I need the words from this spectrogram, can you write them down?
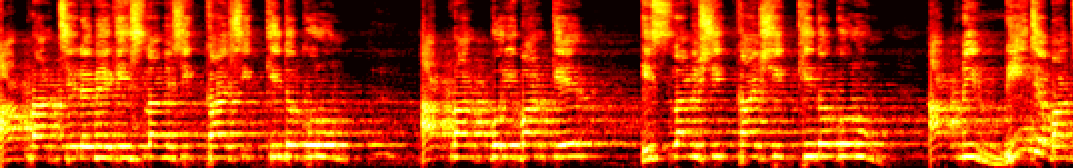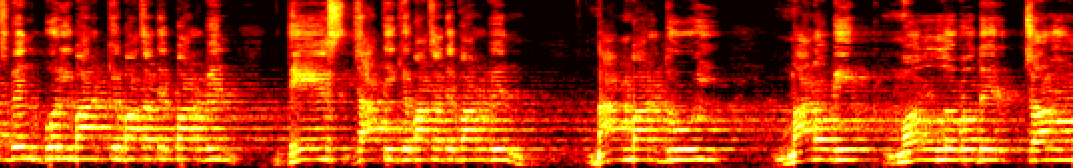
আপনার ছেলে মেয়েকে ইসলামী শিক্ষায় শিক্ষিত করুন। আপনার পরিবারকে ইসলামী শিক্ষায় শিক্ষিত করুন। আপনি নিজে বাঁচবেন, পরিবারকে বাঁচাতে পারবেন, দেশ, জাতিকে বাঁচাতে পারবেন। নাম্বার দুই মানবিক মূল্যবোধের চরম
